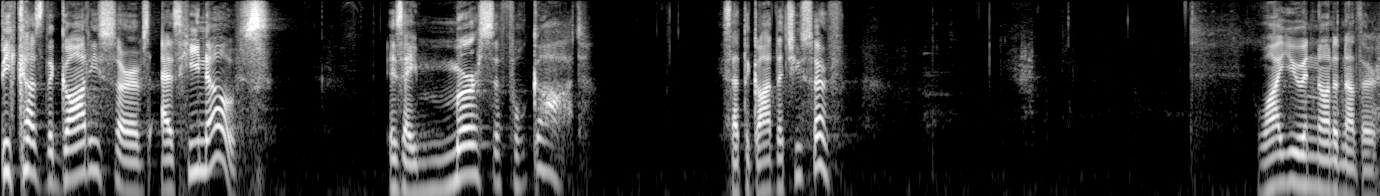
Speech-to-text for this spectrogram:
Because the God he serves, as he knows, is a merciful God. Is that the God that you serve? Why you and not another?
